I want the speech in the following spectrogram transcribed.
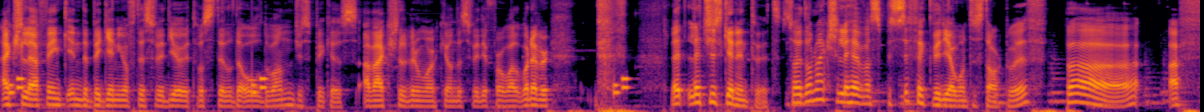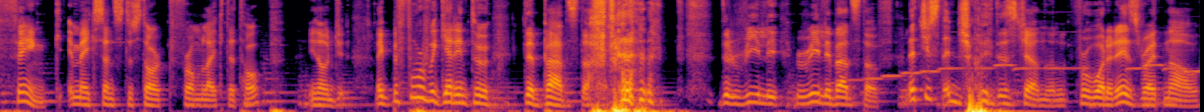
Actually, I think in the beginning of this video, it was still the old one, just because I've actually been working on this video for a while. Whatever. Let, let's just get into it. So I don't actually have a specific video I want to start with, but I think it makes sense to start from like the top. You know, like before we get into the bad stuff, the really, really bad stuff. Let's just enjoy this channel for what it is right now,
